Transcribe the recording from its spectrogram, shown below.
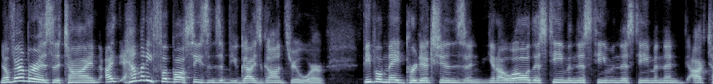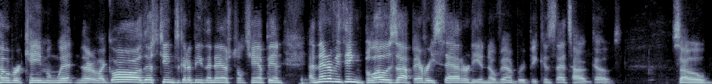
November is the time. I how many football seasons have you guys gone through where people made predictions and you know oh this team and this team and this team and then october came and went and they're like oh this team's going to be the national champion. And then everything blows up every saturday in november because that's how it goes. So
